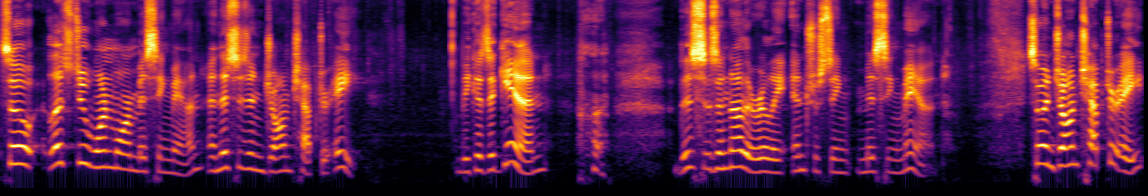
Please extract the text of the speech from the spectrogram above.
So let's do one more missing man, and this is in John chapter 8. Because again, This is another really interesting missing man. So in John chapter 8,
